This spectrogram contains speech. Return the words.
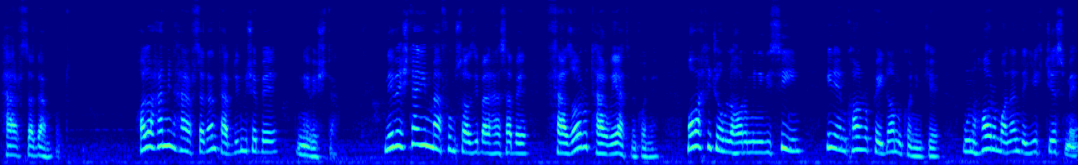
حرف زدن بود. حالا همین حرف زدن تبدیل میشه به نوشتن. نوشتن این مفهوم سازی بر حسب فضا رو تقویت می‌کنه. ما وقتی جمله ها رو می نویسیم این امکان رو پیدا می کنیم که اونها رو مانند یک جسم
